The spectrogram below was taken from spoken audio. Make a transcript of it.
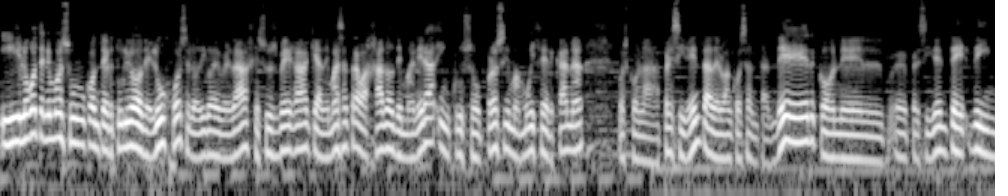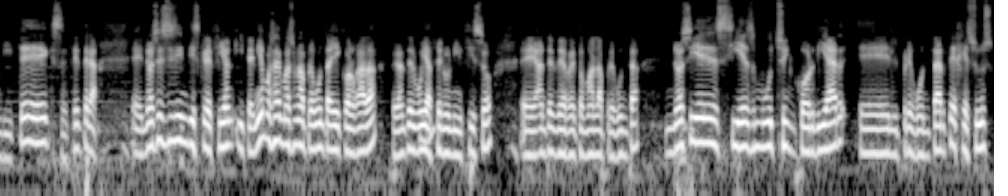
y luego tenemos un contertulio de lujo, se lo digo de verdad, Jesús Vega, que además ha trabajado de manera incluso próxima, muy cercana, pues con la presidenta del Banco Santander, con el eh, presidente de Inditex, etcétera. Eh, no sé si es indiscreción y teníamos además una pregunta ahí colgada, pero antes voy a hacer un inciso eh, antes de retomar la pregunta. No sé si es mucho incordiar el preguntarte, Jesús,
